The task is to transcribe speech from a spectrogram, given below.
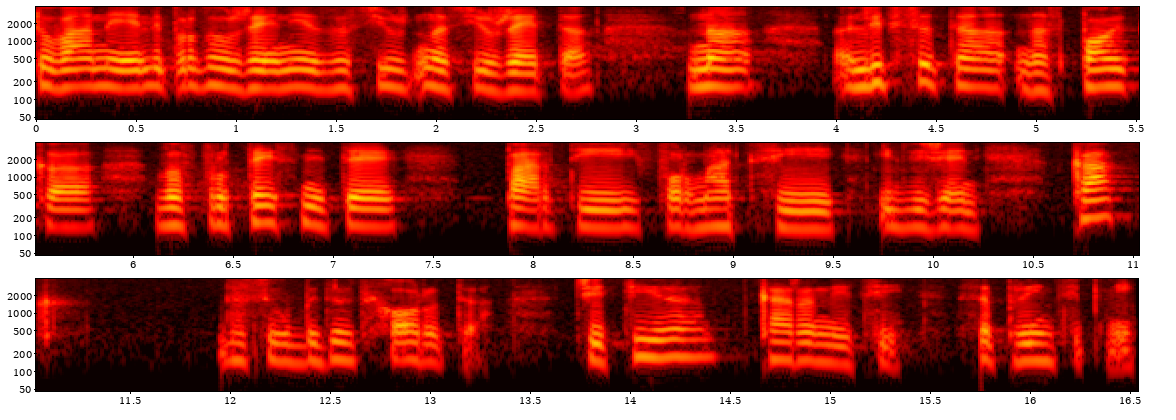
Това не е ли продължение за на сюжета, на липсата на спойка в протестните партии, формации и движения? Как да се убедят хората, че тия караници са принципни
